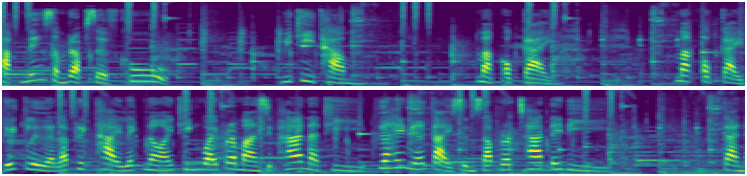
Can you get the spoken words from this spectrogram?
ผักนึ่งสำหรับเสิร์ฟคู่ วิธีทำหมักอกไก่ หมักอบไก่ด้วยเกลือและพริกไทยเล็กน้อยทิ้งไว้ประมาณ 15 นาที เพื่อให้เนื้อไก่ซึมซับรสชาติได้ดี การ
